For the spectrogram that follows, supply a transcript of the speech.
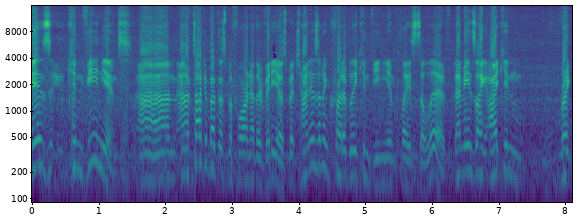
is convenient. Um, and I've talked about this before in other videos, but China is an incredibly convenient place to live. That means like I can like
